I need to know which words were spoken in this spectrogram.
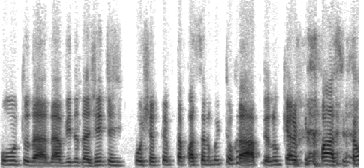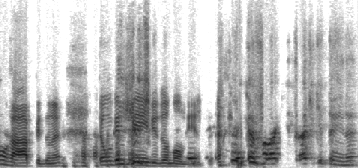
ponto da, da vida da gente, a gente, poxa, o tempo está passando muito rápido, eu não quero que passe tão rápido, né? Então depende do momento. Quem quer falar que idade que tem, né?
